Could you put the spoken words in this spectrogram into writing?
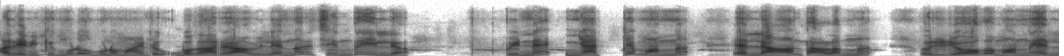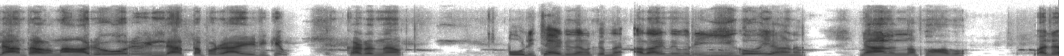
അത് എനിക്കും കൂടെ ഗുണമായിട്ട് ഉപകാരമാവില്ല എന്നൊരു ചിന്തയില്ല. പിന്നെ ഇനി അറ്റം വന്ന് എല്ലാം തളർന്ന് ഒരു രോഗം വന്ന് എല്ലാം തളർന്ന് ആരോരും ഇല്ലാത്തപ്പോഴായിരിക്കും കടന്ന് ഓടിച്ചാടി നടക്കുന്നത് അതായത് ഇവർ ഈഗോയാണ്. ഞാനെന്ന ഭാവം വല്ല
